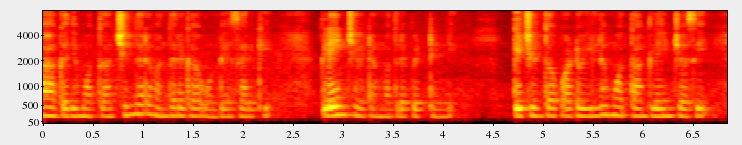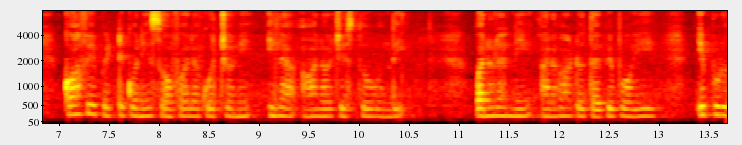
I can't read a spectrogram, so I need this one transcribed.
ఆ గది మొత్తం చిందర వందరగా ఉండేసరికి క్లీన్ చేయటం మొదలుపెట్టింది. కిచెన్తో పాటు ఇల్లు మొత్తం క్లీన్ చేసి కాఫీ పెట్టుకొని సోఫాలో కూర్చొని ఇలా ఆలోచిస్తూ ఉంది. పనులన్నీ అలవాటు తప్పిపోయి ఇప్పుడు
